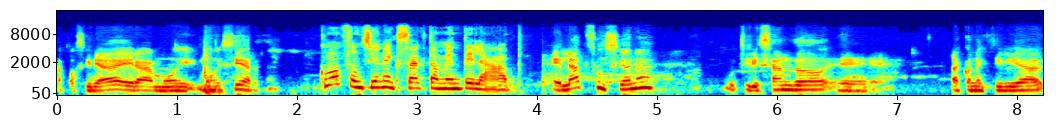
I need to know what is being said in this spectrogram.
la posibilidad era muy, muy cierta. ¿Cómo funciona exactamente la app? El app funciona utilizando eh, la conectividad,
